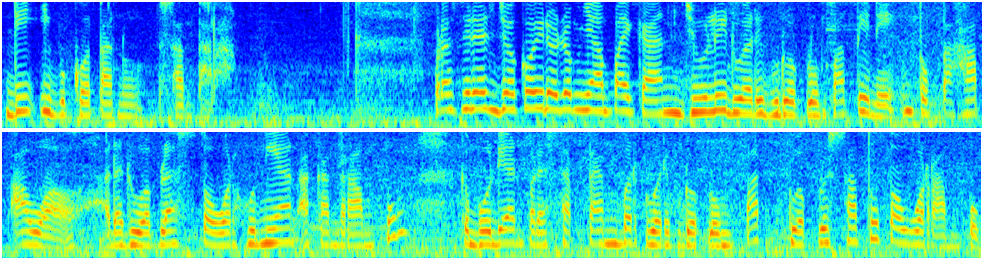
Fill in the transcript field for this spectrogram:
di Ibu Kota Nusantara. Presiden Joko Widodo menyampaikan Juli 2024 ini untuk tahap awal ada 12 tower hunian akan rampung, kemudian pada September 2024 21 tower rampung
